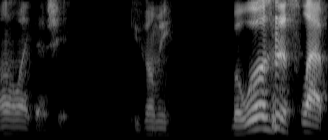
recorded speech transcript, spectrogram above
I don't like that shit. You feel me? But Will Smith slapped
